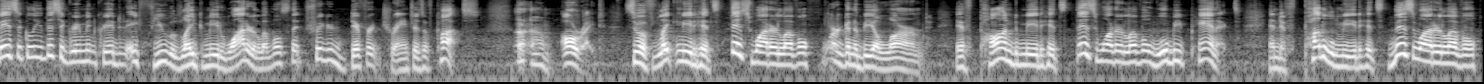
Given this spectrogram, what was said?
Basically, this agreement created a few Lake Mead water levels that triggered different tranches of cuts. Alright, so if Lake Mead hits this water level, we're gonna be alarmed. If Pond Mead hits this water level, we'll be panicked. And if Puddle Mead hits this water level,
